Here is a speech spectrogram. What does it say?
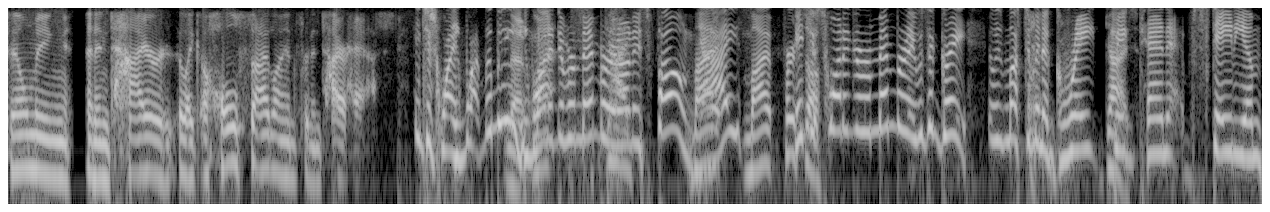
filming an entire, like a whole sideline for an entire half. He just wanted, he, what do you mean? No, he my- wanted to remember it on his phone, my- guys. my- first he just wanted to remember it. It was a great. It was must have been a great Guys. Big Ten stadium,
